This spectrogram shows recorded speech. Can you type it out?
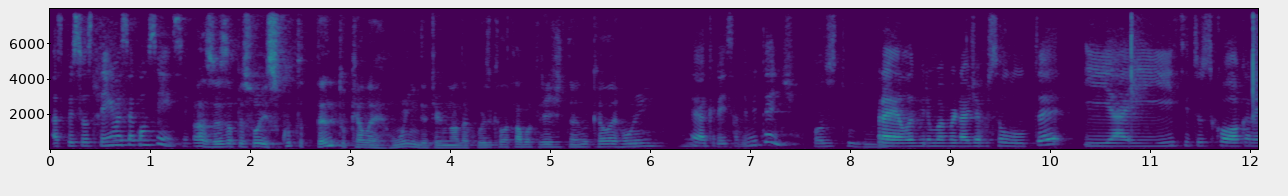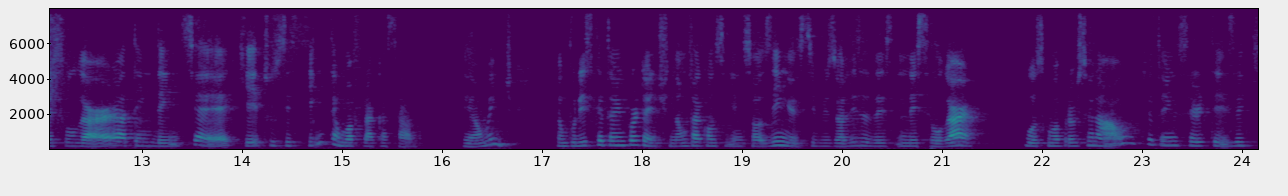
as pessoas tenham essa consciência. Às vezes a pessoa escuta tanto que ela é ruim em determinada coisa que ela acaba acreditando que ela é ruim É a crença limitante. quase tudo. Né? Pra ela vira uma verdade absoluta e aí se tu se coloca nesse lugar, a tendência é que tu se sinta uma fracassada, realmente. Então por isso que é tão importante, não tá conseguindo sozinha, se visualiza desse- nesse lugar, busca uma profissional que eu tenho certeza que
